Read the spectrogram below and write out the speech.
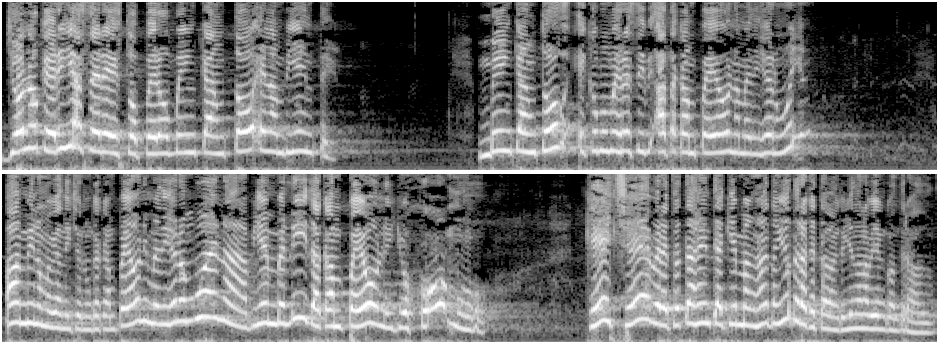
yo no quería hacer esto, pero me encantó el ambiente. Me encantó como me recibí, hasta campeona me dijeron, oye, a mí no me habían dicho nunca campeón y me dijeron, buena, bienvenida campeón. Y yo, ¿cómo? Qué chévere, toda esta gente aquí en Manhattan. ¿Y dónde era que estaban? Que yo no la había encontrado.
